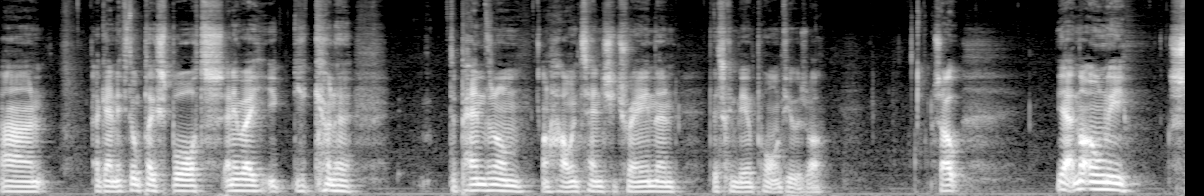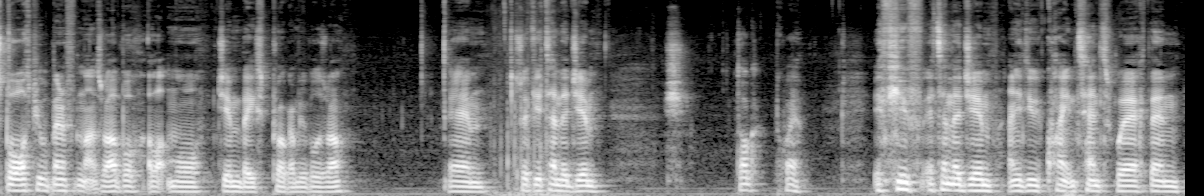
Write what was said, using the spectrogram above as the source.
And again, if you don't play sports anyway, you, you're gonna depending on, on how intense you train, then this can be important for you as well. So, yeah, not only sports people benefit from that as well, but a lot more gym based program people as well. Um, so, if you attend the gym, shh, dog, quiet. If you attend the gym and you do quite intense work, then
